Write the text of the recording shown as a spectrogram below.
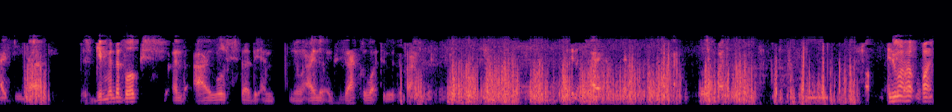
I do not. Just give me the books and I will study and you know I know exactly what to do with the Bible. You know, I, You gonna help? Why?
